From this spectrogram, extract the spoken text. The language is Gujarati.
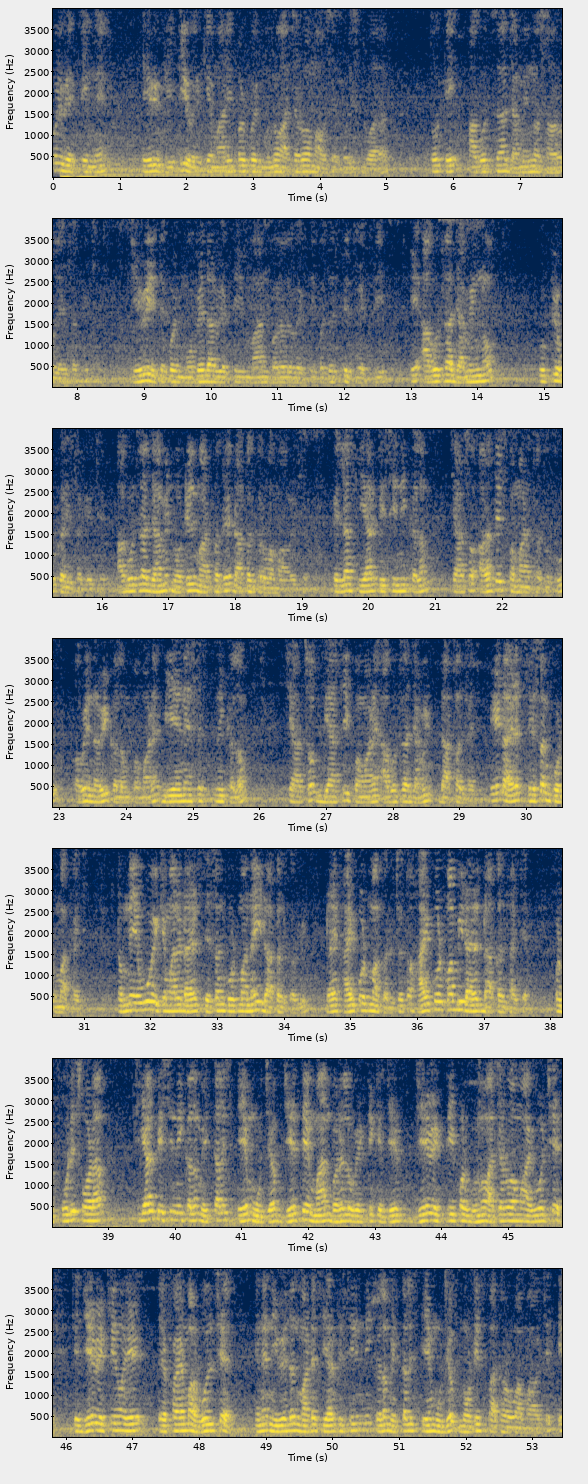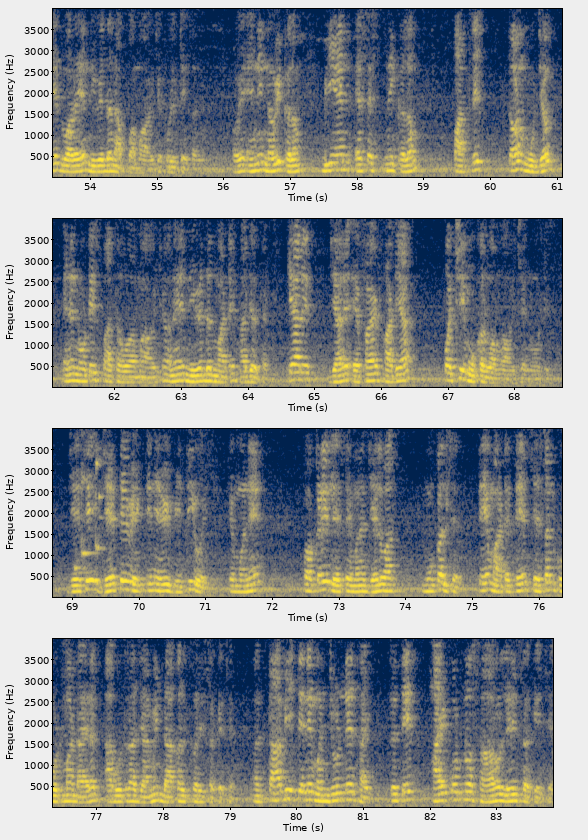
કોઈ વ્યક્તિને એવી ભીતિ હોય કે મારી પર કોઈ ગુનો આચરવામાં આવશે પોલીસ દ્વારા, તો તે આગોતરા જામીનનો સહારો લઈ શકે છે. જેવી રીતે કોઈ મોભેદાર વ્યક્તિ, માન ભરેલો વ્યક્તિ, પ્રતિષ્ઠિત વ્યક્તિ એ આગોતરા જામીનનો ઉપયોગ કરી શકે છે. આગોતરા જામીન વકીલ મારફતે દાખલ કરવામાં આવે છે. પહેલાં સીઆરપીસીની કલમ ચારસો અડતીસ પ્રમાણે થતું હતું, હવે નવી કલમ પ્રમાણે બીએનએસએસની કલમ ચારસો બ્યાસી પ્રમાણે આગોતરા જામીન દાખલ થાય છે. એ ડાયરેક્ટ સેશન કોર્ટમાં થાય છે. તમને એવું હોય કે મારે ડાયરેક્ટ સેશન કોર્ટમાં નહીં દાખલ કરવી ડાયરેક્ટ હાઈકોર્ટમાં કરવી છે, તો હાઈકોર્ટમાં બી ડાયરેક્ટ દાખલ થાય છે. પણ પોલીસવાળા સીઆરપીસીની કલમ એકતાલીસ એ મુજબ જે તે માન ભરેલો વ્યક્તિ કે જે જે વ્યક્તિ પર ગુનો આચરવામાં આવ્યો છે કે જે વ્યક્તિનો એ એફઆઈઆરમાં રોલ છે, એને નિવેદન માટે સીઆરપીસીની કલમ એકતાલીસ એ મુજબ નોટિસ પાથરવામાં આવે છે. એ દ્વારા એ નિવેદન આપવામાં આવે છે પોલીસ સ્ટેશનને. હવે એની નવી કલમ બીએનએસએસની કલમ પાંત્રીસ ત્રણ મુજબ એને નોટિસ પાઠવવામાં આવે છે અને એ નિવેદન માટે હાજર થાય. ક્યારે? જ્યારે એફઆઈઆર ફાટ્યા પછી મોકલવામાં આવે છે નોટિસ જેથી, જે તે વ્યક્તિને એવી ભીતિ હોય કે મને પકડી લેશે, મને જેલવાસ મોકલશે, તે માટે તે સેશન કોર્ટમાં ડાયરેક્ટ આગોતરા જામીન દાખલ કરી શકે છે. અને તાબી તેને મંજૂર ન થાય, તો તે હાઈકોર્ટનો સહારો લઈ શકે છે.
